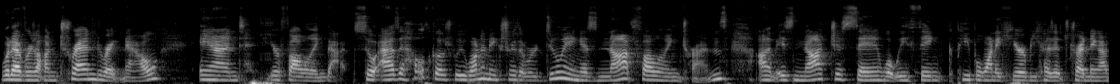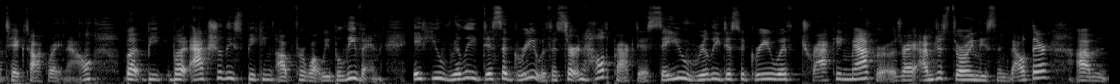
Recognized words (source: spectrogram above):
whatever's on trend right now and you're following that. So, as a health coach, we want to make sure that we're doing is not following trends, um, is not just saying what we think people want to hear because it's trending on TikTok right now, but be, but actually speaking up for what we believe in. If you really disagree with a certain health practice, say you really disagree with tracking macros, right? I'm just throwing these things out there. Um,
